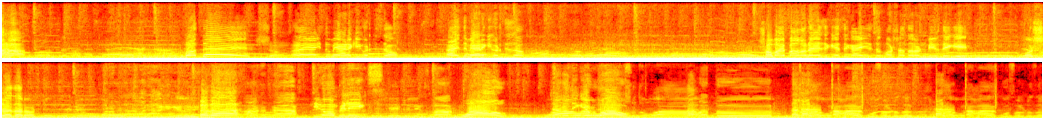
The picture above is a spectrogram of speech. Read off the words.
আহা! বদে! এই তুমি এখানে কি করতেছো? এই তুমি এখানে কি করতেছো? সবাই পাগল হয়ে গেছে গাইস অসাধারণ ভিউ দেখে। অসাধারণ। কাকা কীরকম ফিলিংস। Feelings wow. চারদিকে ওয়াও শুধু ওয়াও। তো দাদা। নামা গোসল টোসল নামা গোসল টোসল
